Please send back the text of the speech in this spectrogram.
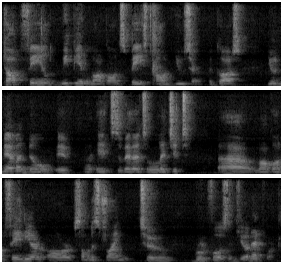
top failed VPN logons based on user because you never know if it's whether it's a legit uh, logon failure or someone is trying to brute force into your network.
